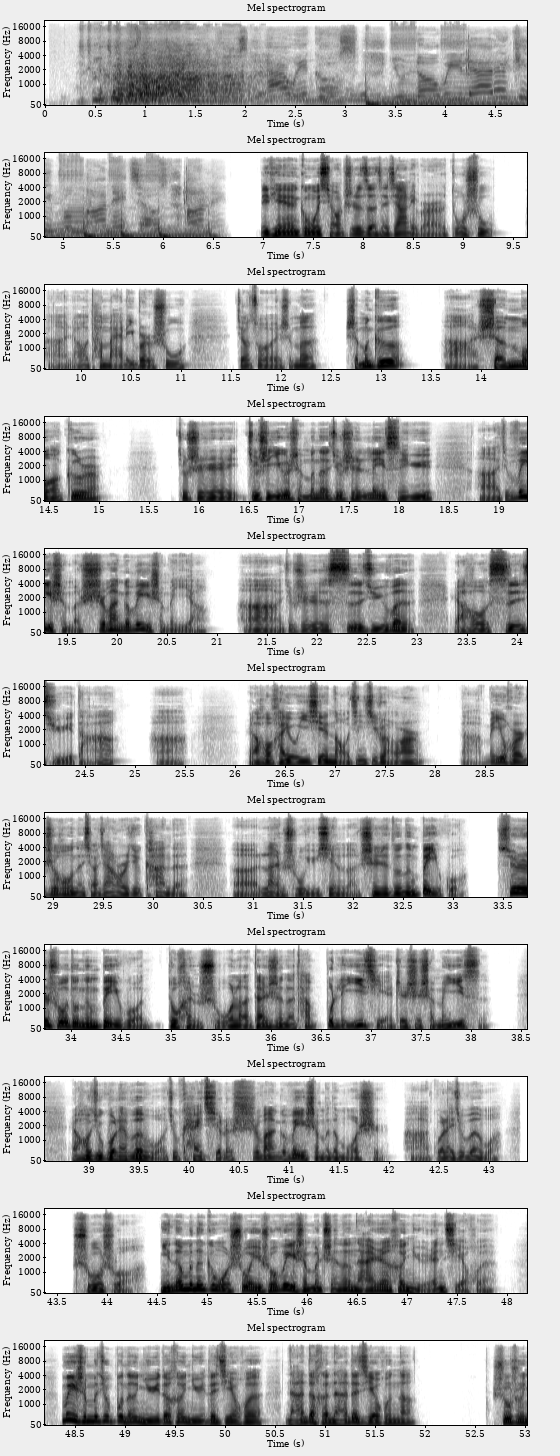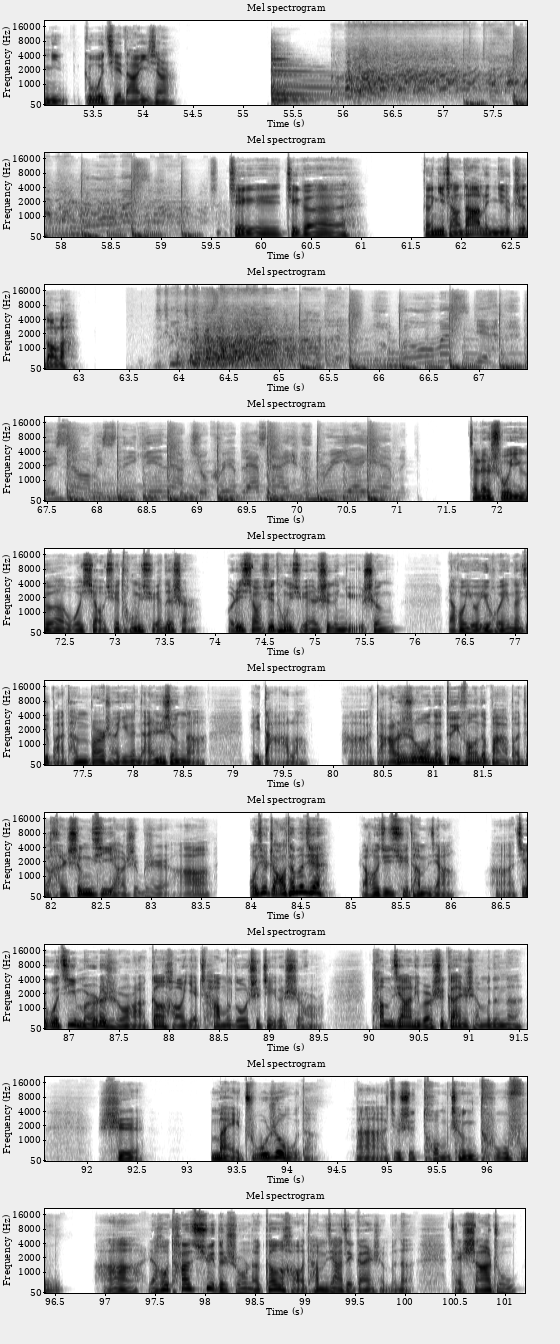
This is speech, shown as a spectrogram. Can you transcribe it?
那天跟我小侄子在家里边读书啊，然后他买了一本书，叫做什么什么歌啊？什么歌？就是就是一个什么呢？就是类似于啊，就为什么十万个为什么一样啊？就是四句问，然后四句答啊。然后还有一些脑筋急转弯啊，没一会儿之后呢，小家伙就看的，呃，烂熟于心了，甚至都能背过虽然说都能背过，都很熟了，但是呢，他不理解这是什么意思，然后就过来问我，就开启了十万个为什么的模式啊！过来就问我，叔叔，你能不能跟我说一说，为什么只能男人和女人结婚，为什么就不能女的和女的结婚，男的和男的结婚呢？叔叔，你给我解答一下。这这个，等你长大了你就知道了。再来说一个我小学同学的事儿。我这小学同学是个女生，然后有一回呢，就把他们班上一个男生啊给打了啊。打了之后呢，对方的爸爸就很生气啊，是不是啊？我去找他们去，然后就去他们家啊。结果进门的时候啊，刚好也差不多是这个时候。他们家里边是干什么的呢？是卖猪肉的啊，就是统称屠夫啊。然后他去的时候呢，刚好他们家在干什么呢？在杀猪。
